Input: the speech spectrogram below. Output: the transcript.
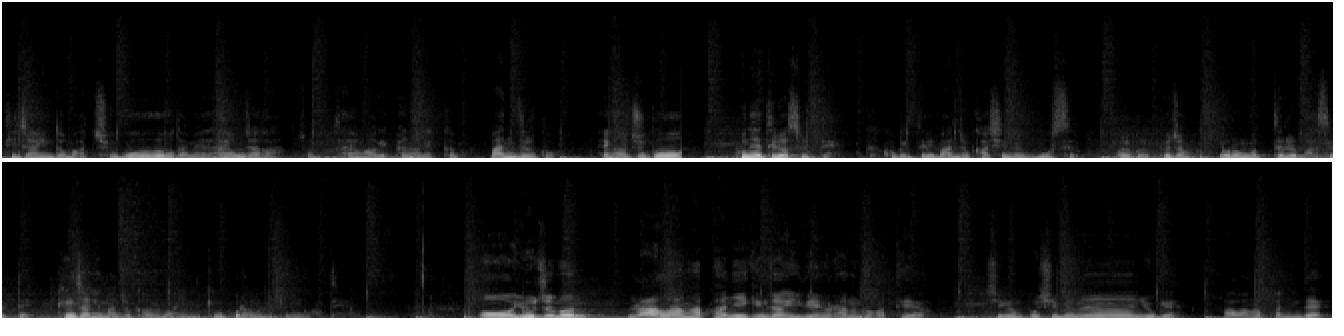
디자인도 맞추고 그다음에 사용자가 좀 사용하기 편하게끔 만들고 해가지고 보내드렸을 때그 고객들이 만족하시는 모습, 얼굴 표정 이런 것들을 봤을 때 굉장히 만족감을 많이 느끼고 보람을 느끼는 것 같아요. 어, 요즘은 라왕화판이 굉장히 유행을 하는 것 같아요. 지금 보시면은 이게 라왕화판인데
